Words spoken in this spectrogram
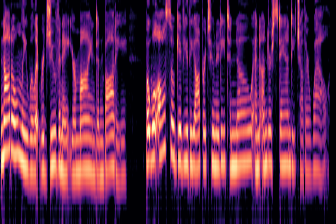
Not only will it rejuvenate your mind and body, but will also give you the opportunity to know and understand each other well.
